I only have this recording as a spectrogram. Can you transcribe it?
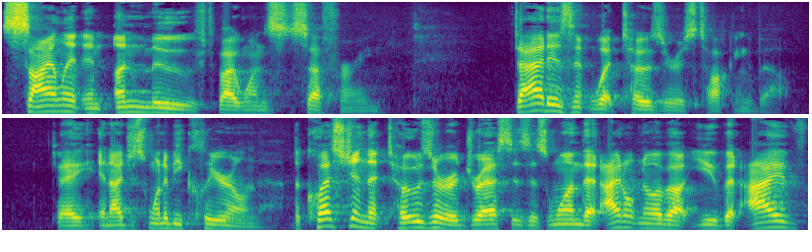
silent and unmoved by one's suffering. That isn't what Tozer is talking about. Okay? And I just want to be clear on that. The question that Tozer addresses is one that I don't know about you, but I've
